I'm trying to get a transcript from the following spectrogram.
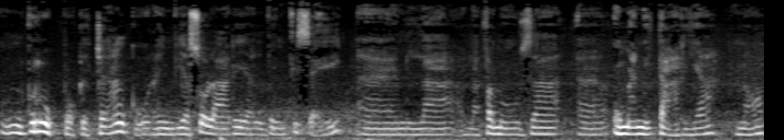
un gruppo che c'è ancora in via Solari al 26, eh, la, la, famosa eh, umanitaria, no?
